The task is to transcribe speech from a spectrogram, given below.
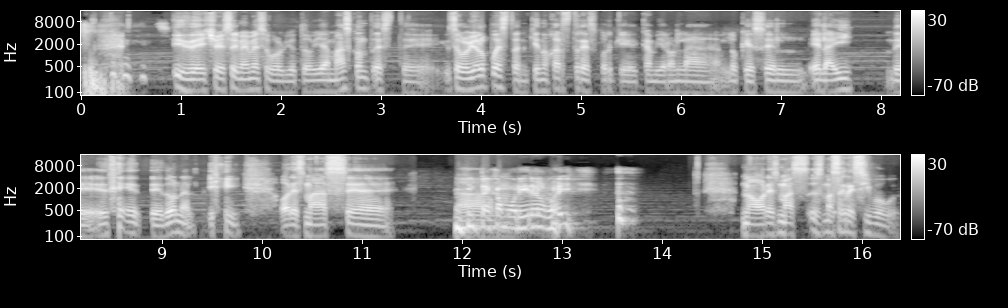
Y de hecho ese meme se volvió todavía más con este se volvió lo opuesto en Kingdom Hearts 3 porque cambiaron la lo que es el el AI de, de, de Donald y ahora es más eh, Te deja morir el güey. no ahora es más es más agresivo güey.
